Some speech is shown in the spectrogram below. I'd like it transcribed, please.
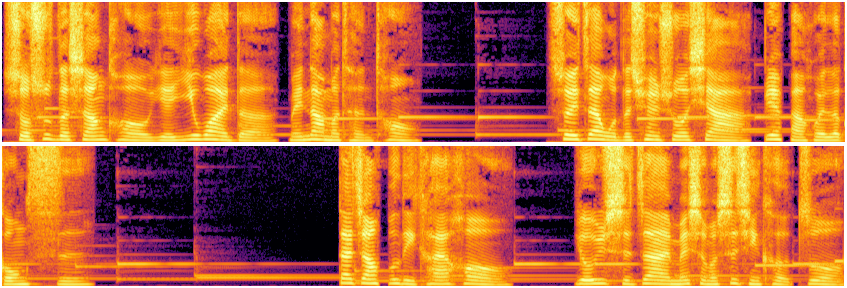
手术的伤口也意外的没那么疼痛，所以在我的劝说下，便返回了公司。待丈夫离开后，由于实在没什么事情可做，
